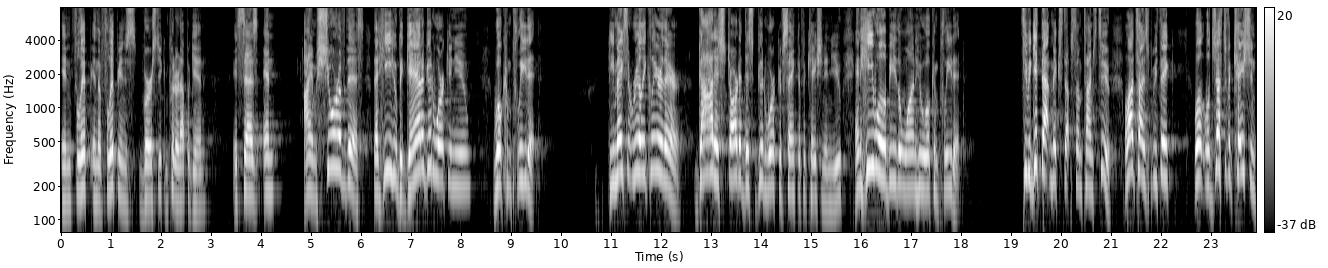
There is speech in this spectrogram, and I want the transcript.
In, Philipp, in the Philippians verse, you can put it up again. It says, And I am sure of this, that he who began a good work in you will complete it. He makes it really clear there. God has started this good work of sanctification in you, and He will be the one who will complete it. See, we get that mixed up sometimes too. A lot of times we think, well, well justification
